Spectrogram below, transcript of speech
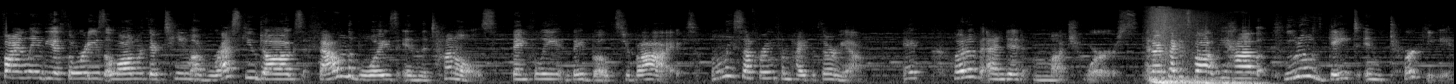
Finally, the authorities, along with their team of rescue dogs, found the boys in the tunnels. Thankfully, they both survived, only suffering from hypothermia. It could have ended much worse. In our second spot, we have Pluto's Gate in Turkey.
